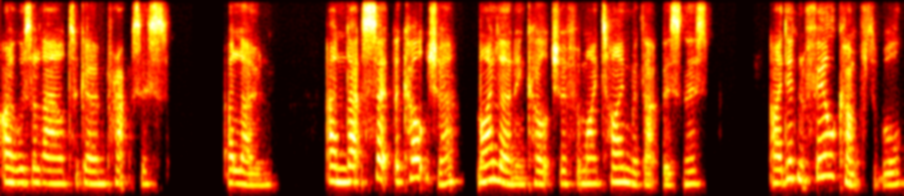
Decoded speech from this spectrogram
I was allowed to go and practice alone. And that set the culture, my learning culture for my time with that business. I didn't feel comfortable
